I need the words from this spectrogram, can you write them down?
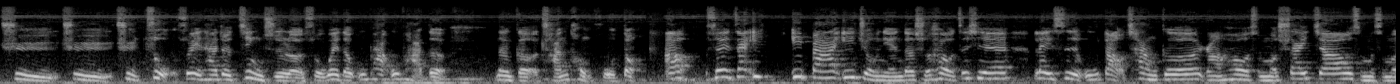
去去去做，所以他就禁止了所谓的乌帕乌帕的那个传统活动。好，所以在一。一八一九年的时候，这些类似舞蹈、唱歌，然后什么摔跤、什么什么，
